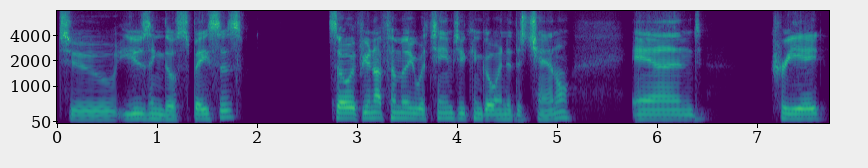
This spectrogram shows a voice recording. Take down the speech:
to using those spaces. So if you're not familiar with Teams, you can go into this channel and create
